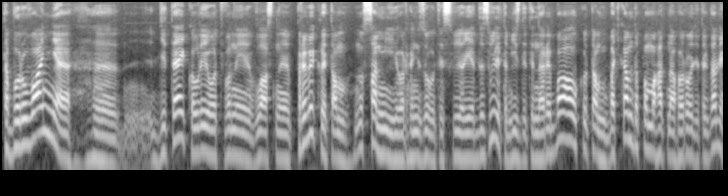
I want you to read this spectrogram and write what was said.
таборування е, дітей, коли от вони власне привикли там ну самі організовувати своє дозвілля, там їздити на рибалку, там батькам допомагати на городі і так далі.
